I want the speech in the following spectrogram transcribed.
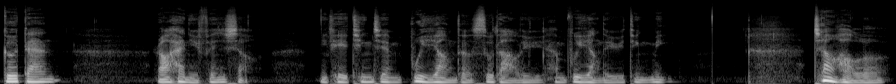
歌单，然后和你分享，你可以听见不一样的苏打绿和不一样的鱼丁糸。这样好了，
